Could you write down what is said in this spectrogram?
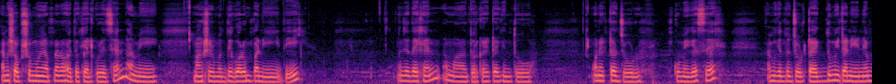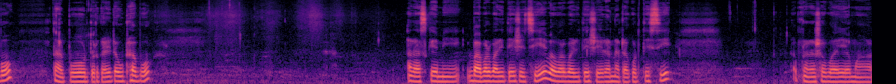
আমি সব সময় আপনারা হয়তো খেয়াল করেছেন, আমি মাংসের মধ্যে গরম পানি দিই। যে দেখেন, আমার তরকারিটা কিন্তু অনেকটা জল কমে গেছে। আমি কিন্তু জলটা একদমই টানিয়ে নেব, তারপর তরকারিটা উঠাবো। আর আজকে আমি বাবার বাড়িতে এসেছি, বাবার বাড়িতে এসে রান্নাটা করতেছি। আপনারা সবাই আমার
